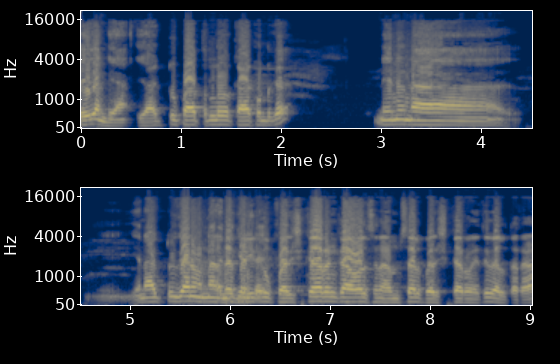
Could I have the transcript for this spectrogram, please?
లేదండి. యాక్టివ్ పాత్రలో కాకుండా నేను నా ఇనాక్టివ్ గానే ఉన్నాను. పరిష్కారం కావాల్సిన అంశాలు పరిష్కారం అయితే వెళ్తారా.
